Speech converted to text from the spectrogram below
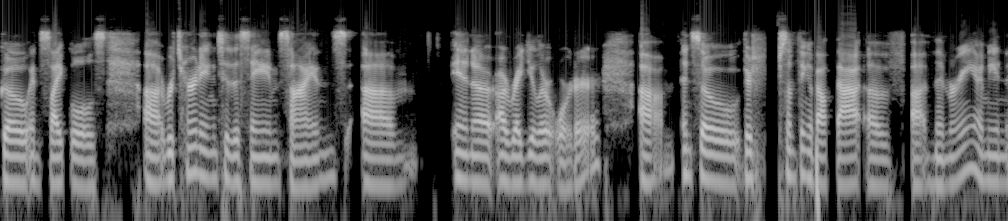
go in cycles uh, returning to the same signs um, in a, a regular order um, and so there's something about that of uh, memory i mean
